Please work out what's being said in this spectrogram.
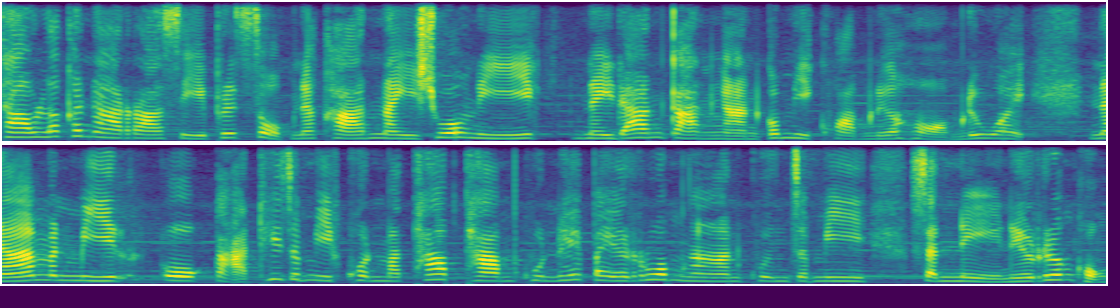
ชาวลัคนาราศีพฤษภนะคะ ในช่วงนี้ในด้านการงานก็มีความเนื้อหอมด้วยนะมันมีโอกาสที่จะมีคนมาทาบทามคุณให้ไปร่วมงาน คุณจะมีเสน่ห์ในเรื่องของ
